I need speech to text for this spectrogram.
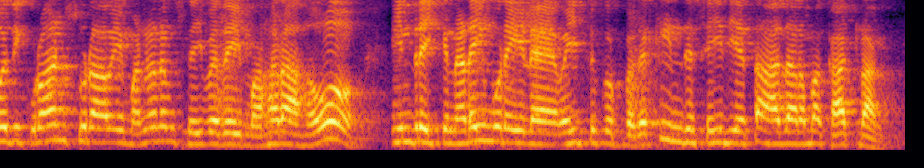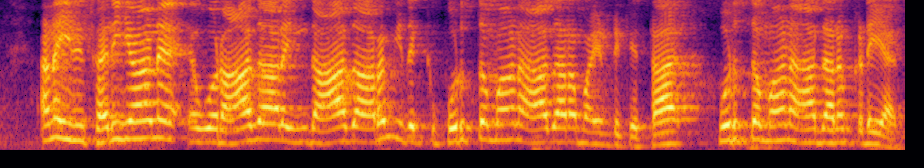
ஓதி குரான் சூறாவை மன்னனம் செய்வதை மகராகவும் இன்றைக்கு நடைமுறையில வைத்துக் கொடுப்பதற்கு இந்த செய்தியை தான் ஆதாரமா காட்டுறாங்க. ஆனா இது சரியான ஒரு ஆதாரம் இந்த ஆதாரம் இதற்கு பொருத்தமான ஆதாரமா என்று கேட்டால் பொருத்தமான ஆதாரம் கிடையாது.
